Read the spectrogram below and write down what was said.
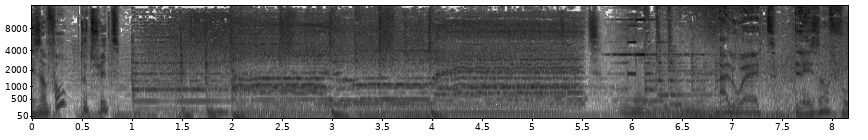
les infos, tout de suite. Alouette, les infos.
